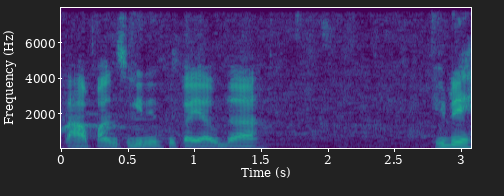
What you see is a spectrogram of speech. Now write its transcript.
tahapan segini tuh kayak udah yaudah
